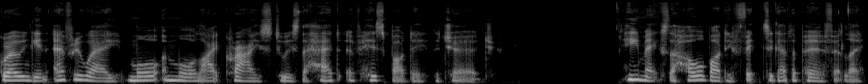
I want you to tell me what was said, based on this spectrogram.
growing in every way more and more like Christ, who is the head of his body, the church. He makes the whole body fit together perfectly.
